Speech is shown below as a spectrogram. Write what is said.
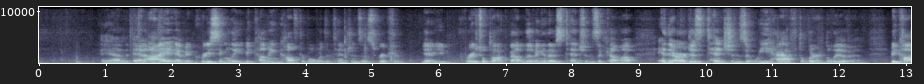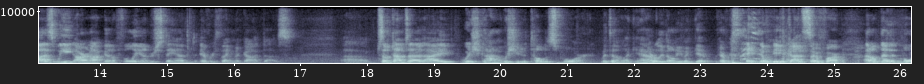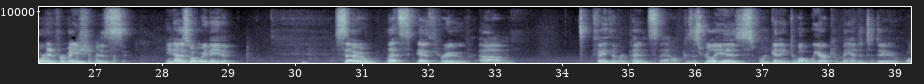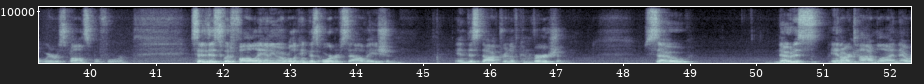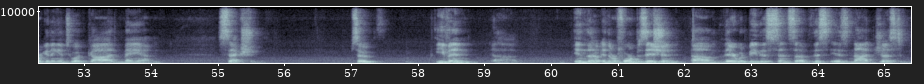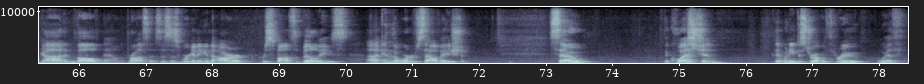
and and I am increasingly becoming comfortable with the tensions in Scripture. You know, you Rachel talked about living in those tensions that come up, and there are just tensions that we have to learn to live in because we are not going to fully understand everything that God does. Uh, sometimes I, I wish God, I wish you'd have told us more. But then I'm like, yeah, I really don't even get everything that we've got so far. I don't know that more information is. He knows what we needed. So let's go through um, faith and repentance now, because this really is, we're getting to what we are commanded to do, what we're responsible for. So this would fall in, you know, we're looking at this order of salvation and this doctrine of conversion. So notice in our timeline, now we're getting into a God man section. So even uh, in the in the reform position, um, there would be this sense of this is not just God involved now in the process. This is we're getting into our responsibilities uh, in the order of salvation. So the question that we need to struggle through with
